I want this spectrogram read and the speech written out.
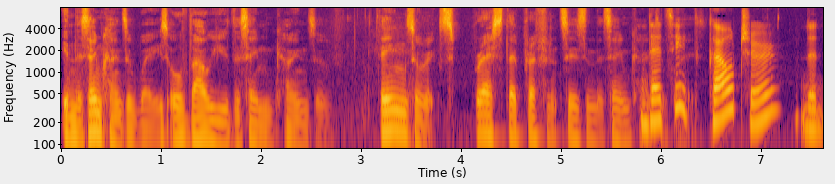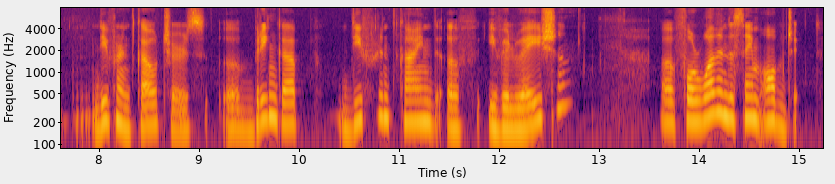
in the same kinds of ways or value the same kinds of things or express their preferences in the same kinds that's of it. ways. culture the different cultures uh, bring up different kind of evaluation uh, for one and the same object.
